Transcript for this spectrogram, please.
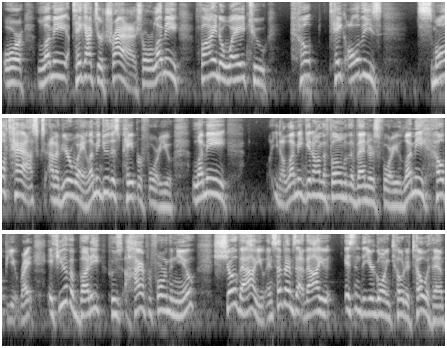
or let me take out your trash, or let me find a way to help take all these small tasks out of your way. Let me do this paper for you. Let me you know, let me get on the phone with the vendors for you. Let me help you, right? If you have a buddy who's a higher performer than you, show value. And sometimes that value isn't that you're going toe to toe with them,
